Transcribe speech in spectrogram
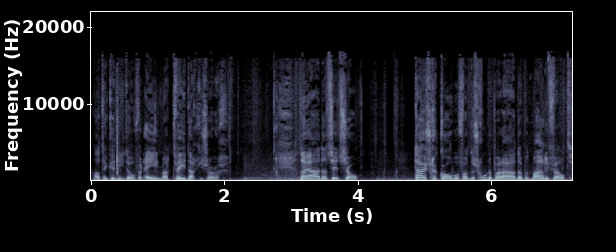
had ik het niet over één, maar twee dagjes zorg. Nou ja, dat zit zo. Thuisgekomen van de schoenenparade op het Malieveld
